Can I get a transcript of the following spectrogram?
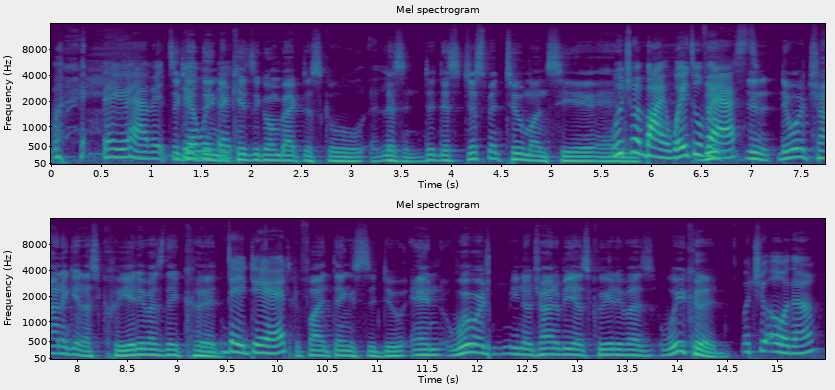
there you have it. It's a Deal good thing the it. kids are going back to school. Listen, th- this just spent two months here, and Which went by way too they, fast. they were trying to get as creative as they could They did. to find things to do, and we were, you know, trying to be as creative as we could. What you owe them.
